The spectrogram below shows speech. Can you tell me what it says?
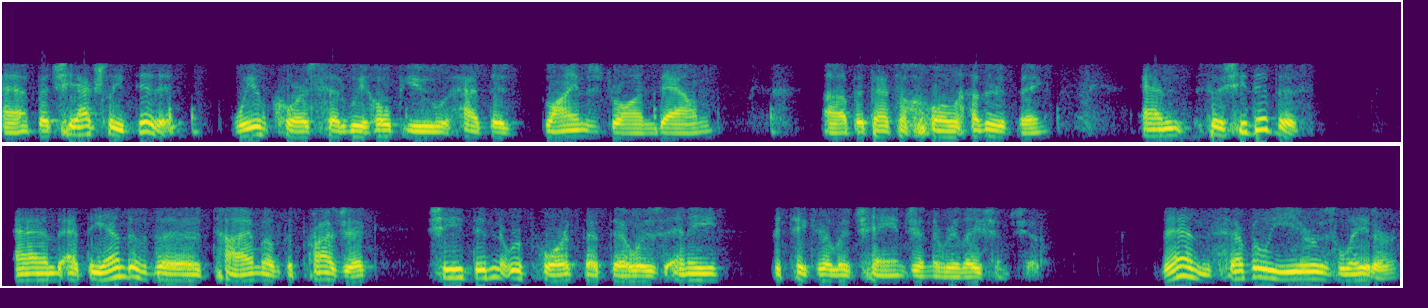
Uh, but she actually did it. We, of course, said we hope you had the blinds drawn down, uh, but that's a whole other thing. And so she did this. And at the end of the time of the project, she didn't report that there was any particular change in the relationship. Then, several years later,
